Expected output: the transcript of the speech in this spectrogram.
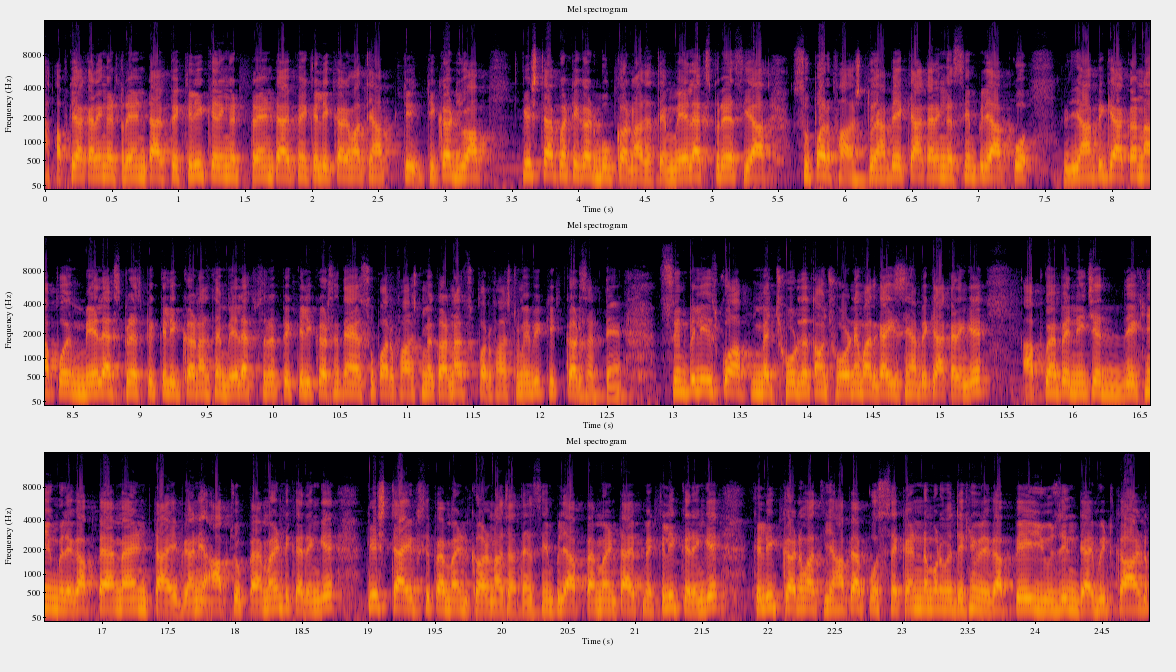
आप क्या करेंगे ट्रेन टाइप पे क्लिक करेंगे ट्रेन टाइप पे क्लिक करने बाद यहाँ टिकट जो आप किस टाइप का टिकट बुक करना चाहते हैं मेल एक्सप्रेस या सुपरफास्ट तो यहाँ पे क्या करेंगे सिंपली आपको यहाँ पे क्या करना आपको मेल एक्सप्रेस पे क्लिक करना है। मेल एक्सप्रेस पे क्लिक कर सकते हैं सुपर फास्ट में करना सुपर फास्ट में भी क्लिक कर सकते हैं। सिंपली इसको आप, मैं छोड़ देता हूँ, छोड़ने बाद गाइस यहाँ पे क्या करेंगे, आपको यहाँ पे नीचे देखने मिलेगा पेमेंट टाइप यानी आप जो पेमेंट करेंगे, किस टाइप से पेमेंट करना चाहते हैं। सिंपली आप पेमेंट टाइप में क्लिक करेंगे। क्लिक करने के बाद यहाँ पे आपको सेकंड नंबर में देखने मिलेगा pay using debit card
